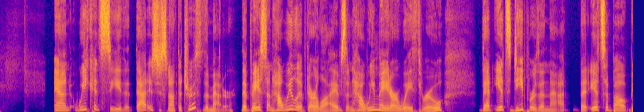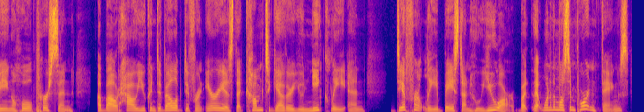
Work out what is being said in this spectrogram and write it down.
And we could see that that is just not the truth of the matter, that based on how we lived our lives and how we made our way through, that it's deeper than that, that it's about being a whole person, about how you can develop different areas that come together uniquely and differently based on who you are. But that one of the most important things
